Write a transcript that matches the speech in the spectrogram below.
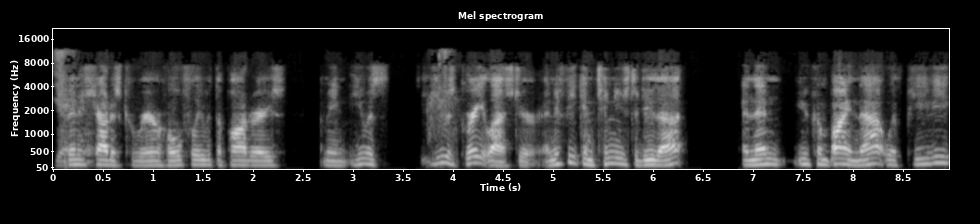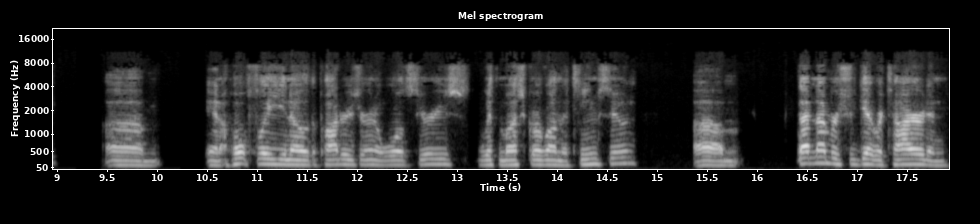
yeah. finish out his career, hopefully with the Padres. I mean, he was he was great last year, and if he continues to do that, and then you combine that with Peavy, um, and hopefully, you know, the Padres are in a World Series with Musgrove on the team soon. Um, that number should get retired, and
